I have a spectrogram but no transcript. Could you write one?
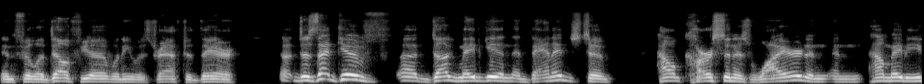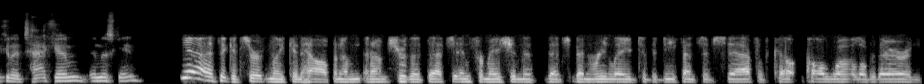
in Philadelphia when he was drafted there. Uh, does that give uh, Doug maybe an advantage to how Carson is wired and, and how maybe you can attack him in this game? Yeah, I think it certainly can help, and I'm and I'm sure that that's information that that's been relayed to the defensive staff with Caldwell over there, and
